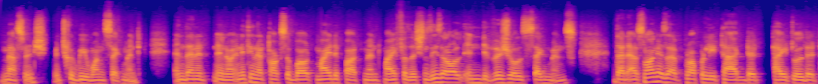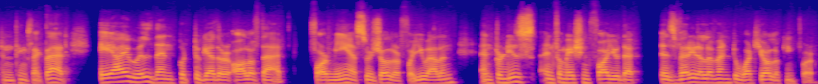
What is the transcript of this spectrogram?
message, which could be one segment. And then it, you know, anything that talks about my department, my physicians, these are all individual segments that as long as I've properly tagged it, titled it, and things like that, AI will then put together all of that for me as Sujal or for you, Alan, and produce information for you that is very relevant to what you're looking for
